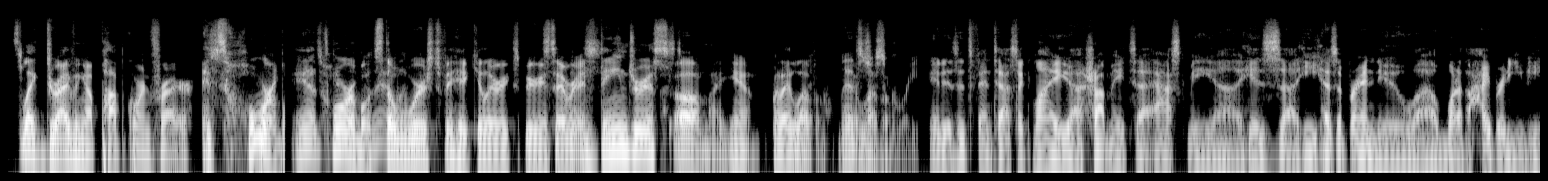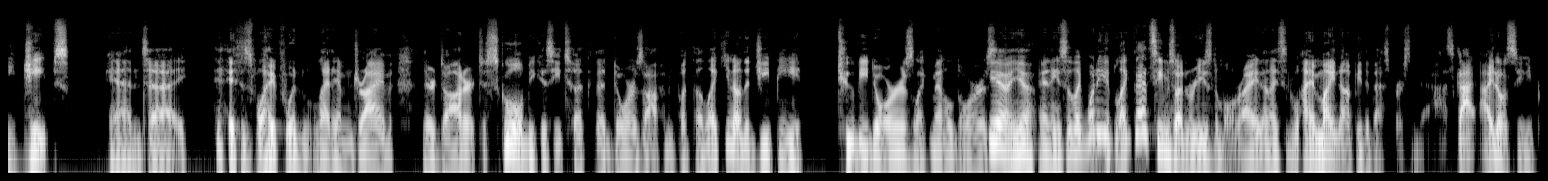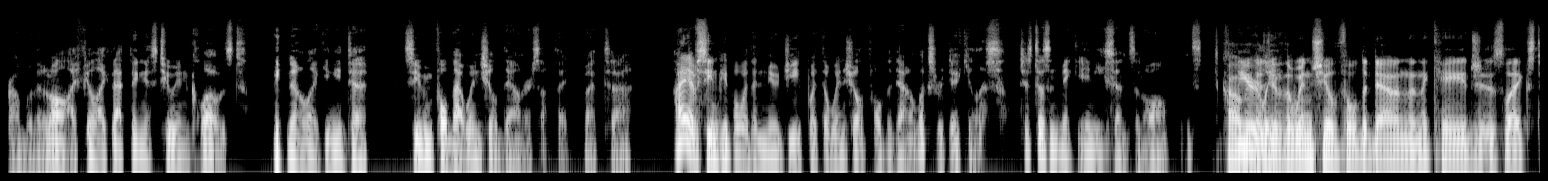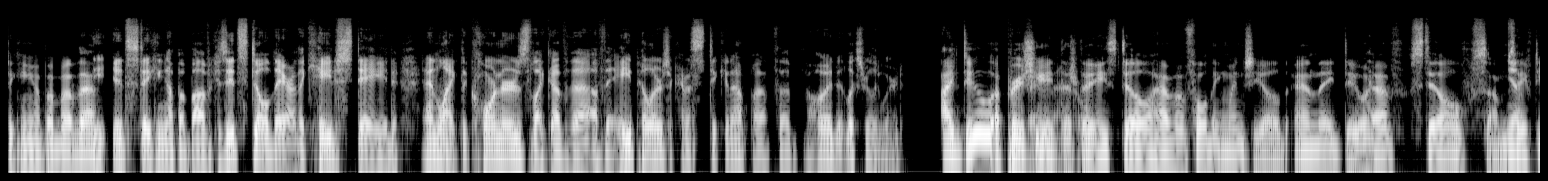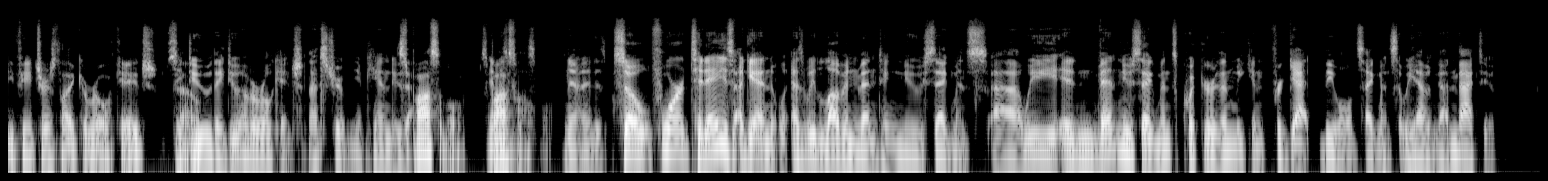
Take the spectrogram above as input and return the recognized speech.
it's like driving a popcorn fryer. It's horrible. Yeah, it's horrible. It's the worst vehicular experience ever and dangerous. Oh my god but i love them That's i love just them great. It is. It's fantastic. My uh, shopmate uh, asked me uh, his uh, he has a brand new uh, one of the hybrid EV Jeeps, and uh, his wife wouldn't let him drive their daughter to school because he took the doors off and put the like you know the Jeepy tubey doors like metal doors. yeah yeah And he said, like, what do you like? That seems unreasonable, right? And I said, well, I might not be the best person to ask. I, I don't see any problem with it at all. I feel like that thing is too enclosed. You know, like you need to see if you can fold that windshield down or something. But uh, I have seen people with a new Jeep with the windshield folded down. It looks ridiculous. It just doesn't make any sense at all. It's Oh, because clearly you have the windshield folded down and then the cage is like sticking up above that. it's sticking up above because it's still there. The cage stayed, and like the corners, like of the of the A pillars, are kind of sticking up off the hood. It looks really weird. I do appreciate that they still have a folding windshield and they do have still some Yeah. safety features like a roll cage. They So do. They do have a roll cage. That's true. You can do that. it's that. possible. It's It is possible. Yeah, it is. So for today's, again, as we love inventing new segments, uh, we invent new segments quicker than we can forget the old segments that we haven't gotten back to.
